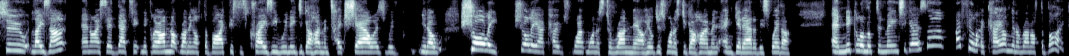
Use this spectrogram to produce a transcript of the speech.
to Lausanne. And I said, That's it, Nicola. I'm not running off the bike. This is crazy. We need to go home and take showers. We've, you know, surely, surely our coach won't want us to run now. He'll just want us to go home and, and get out of this weather. And Nicola looked at me and she goes, oh, I feel okay. I'm going to run off the bike.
